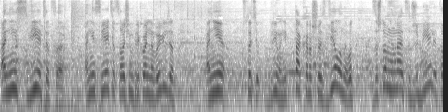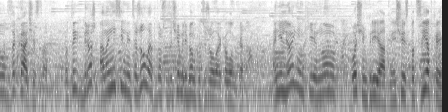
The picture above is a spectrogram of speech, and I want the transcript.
Они светятся. Они светятся, очень прикольно выглядят. Они, кстати, блин, они так хорошо сделаны. Вот за что мне нравится JBL, это вот за качество. Вот ты берешь, она не сильно тяжелая, потому что зачем ребенку тяжелая колонка? Они легенькие, но очень приятные. Еще и с подсветкой.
